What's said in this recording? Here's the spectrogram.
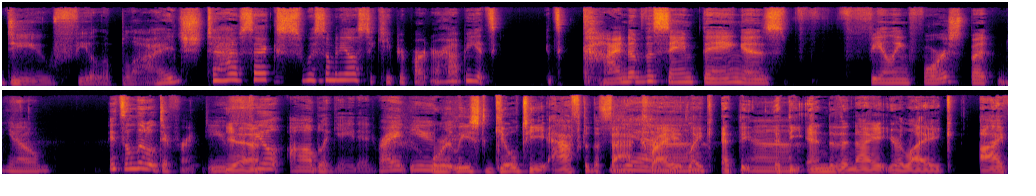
do you feel obliged to have sex with somebody else to keep your partner happy? It's it's kind of the same thing as feeling forced, but you know, it's a little different. You Yeah. feel obligated, right? You or at least guilty after the fact Yeah. right like at the Yeah. at the end of the night you're like i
